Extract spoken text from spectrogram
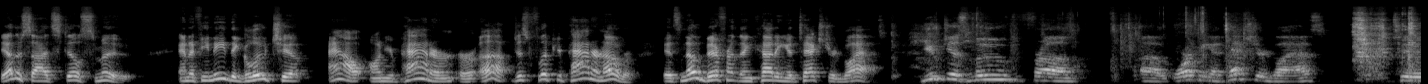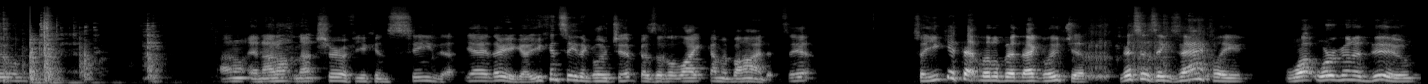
The other side's still smooth. And if you need the glue chip out on your pattern or up, just flip your pattern over. It's no different than cutting a textured glass. You just moved from uh, working a textured glass to I don't, and I don't, not sure if you can see that. Yeah, there you go. You can see the glue chip because of the light coming behind it. See it? So you get that little bit, that glue chip. This is exactly what we're going to do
